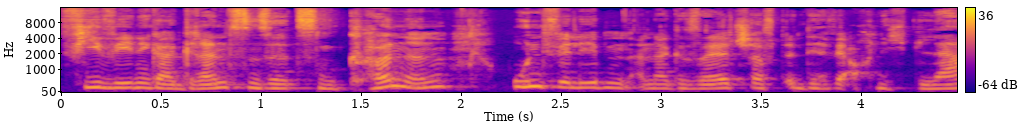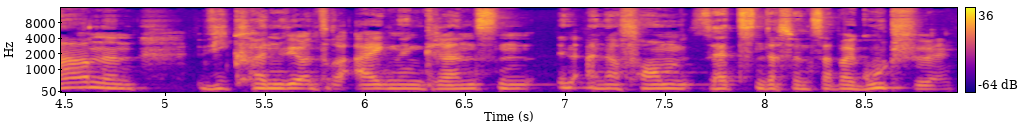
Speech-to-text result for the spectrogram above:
viel weniger Grenzen setzen können. Und wir leben in einer Gesellschaft, in der wir auch nicht lernen, wie können wir unsere eigenen Grenzen in einer Form setzen, dass wir uns dabei gut fühlen.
